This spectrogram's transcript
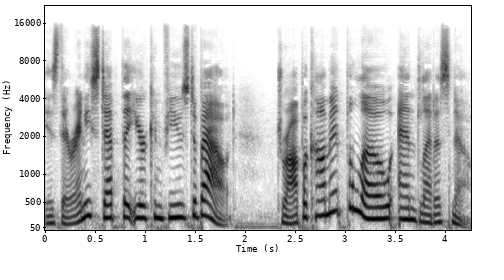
Is there any step that you're confused about? Drop a comment below and let us know.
